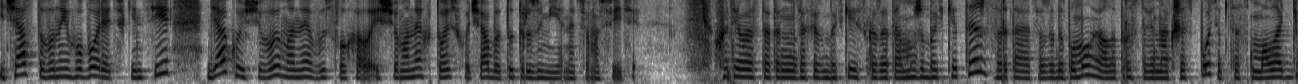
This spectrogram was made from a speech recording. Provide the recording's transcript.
І часто вони говорять в кінці: дякую, що ви мене вислухали, що мене хтось, хоча б тут розуміє на цьому світі. Хотіла стати на захист батьків і сказати, а може батьки теж звертаються за допомогою, але просто в інакший спосіб. Це молодь,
